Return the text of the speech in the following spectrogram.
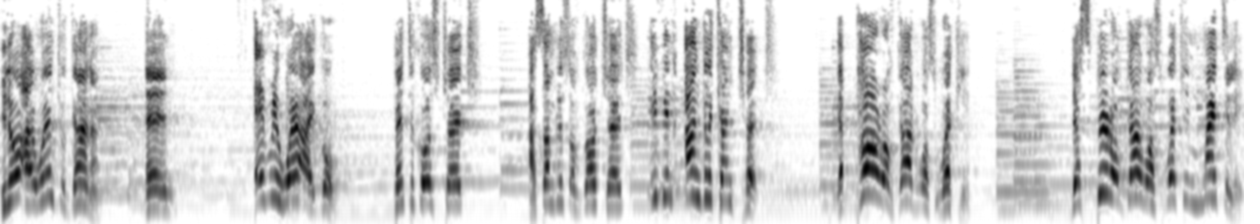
You know, I went to Ghana and everywhere I go, Pentecost Church, Assemblies of God Church, even Anglican Church, the power of God was working. The Spirit of God was working mightily.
